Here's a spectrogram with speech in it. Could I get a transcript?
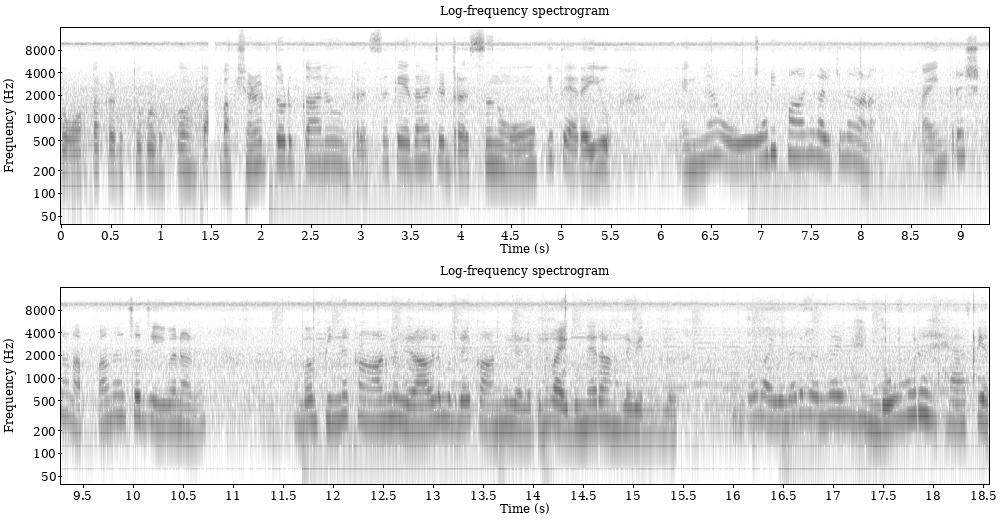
തോർത്തൊക്കെ എടുത്ത് കൊടുക്കും. ഭക്ഷണം എടുത്തു കൊടുക്കാനും ഡ്രസ്സൊക്കെ ഏതാണെന്ന് വെച്ചാൽ ഡ്രസ്സ് നോക്കി തിരയും. എങ്ങനെ ഓടിപ്പാഞ്ഞ് കളിക്കുന്ന കാണാം. ഭയങ്കര ഇഷ്ടമാണ് അപ്പാന്ന് വെച്ചാൽ ജീവനാണ്. അപ്പം പിന്നെ കാണുന്നില്ല. രാവിലെ മുതലേ കാണുന്നില്ലല്ലോ. പിന്നെ വൈകുന്നേരമാണല്ലോ വരുന്നത്. അപ്പോൾ വൈകുന്നേരം വന്നു എന്തോ ഒരു ഹാപ്പിയാണ്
